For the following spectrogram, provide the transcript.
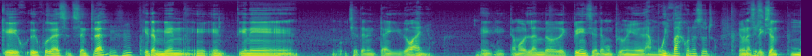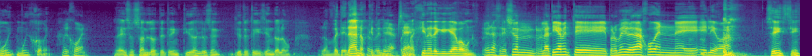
que, juega central, que también eh, él tiene 72 años. Eh, eh, estamos hablando de experiencia, tenemos un promedio de edad muy bajo nosotros. Es una selección muy, muy joven. Muy joven. esos son los de 32, los, yo te estoy diciendo los los veteranos que tenemos. Imagínate que quedaba uno. Es una selección relativamente promedio de edad joven, eh, Leo. ¿ah? sí, sí,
